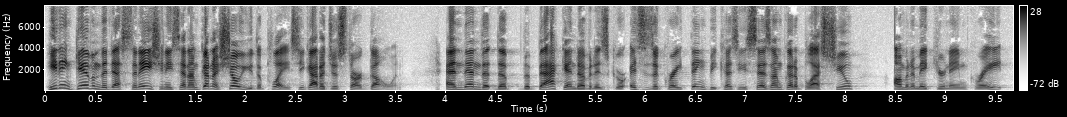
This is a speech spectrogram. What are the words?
He didn't give him the destination. He said, I'm going to show you the place. You got to just start going. And then the, the, the back end of it is this is a great thing because he says, I'm going to bless you. I'm going to make your name great.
